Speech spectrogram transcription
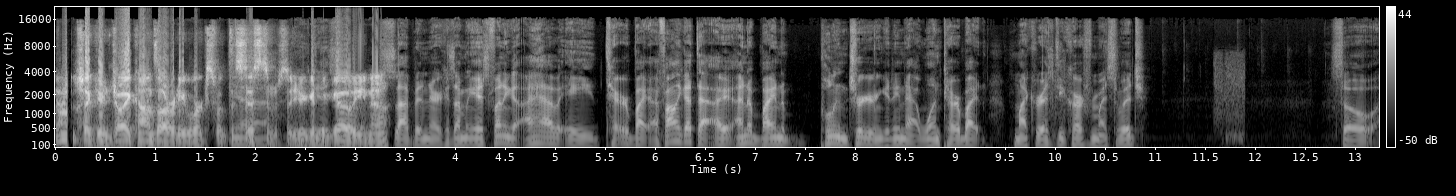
much like your Joy Cons already works with the Yeah, system, so you're good to go. You know. slap it in there because I mean it's funny. I have a terabyte. I finally got that. I ended up buying, pulling the trigger and getting that one terabyte micro SD card for my Switch. So,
